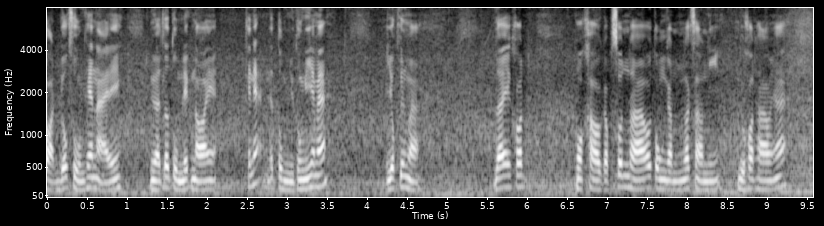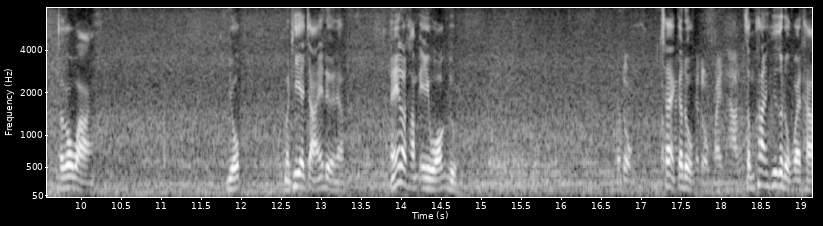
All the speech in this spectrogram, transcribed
ก่อน ยกสูงแค่ไหน เหนือตะตุ่มเล็กน้อยแค่เนี้ยตะตุ่มอยู่ตรงนี้ใช่ไหมยกขึ้นมาแล้วให้ข้อหัวเข่ากับส้นเท้าตรงกันลักษณะนี้ดูข้อเท้านะแล้วก็วาง ยกเหมือนที่อาจารย์ให้เดินครับ อันนี้เราทำ A walk อยู่ กระดกใช่กระดกกระดกปลายเท้าสำคัญคือกระดกปลายเท้า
